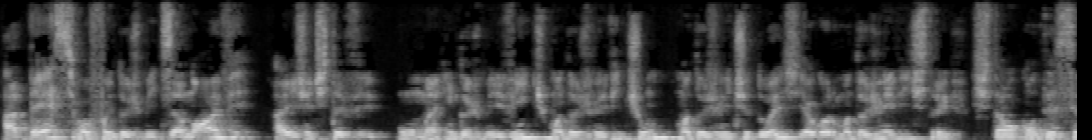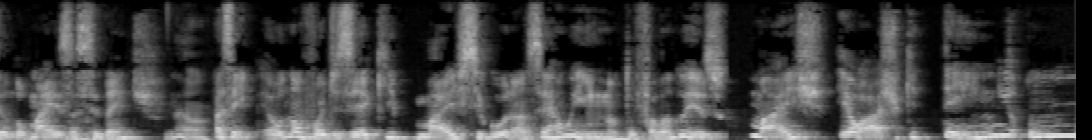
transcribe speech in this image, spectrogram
A décima foi em 2019, aí a gente teve uma em 2020, uma em 2021, uma em 2022 e agora uma em 2023. Estão acontecendo mais acidentes? Não. Assim, eu não vou dizer que mais segurança é ruim, não tô falando isso. Mas eu acho que tem um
